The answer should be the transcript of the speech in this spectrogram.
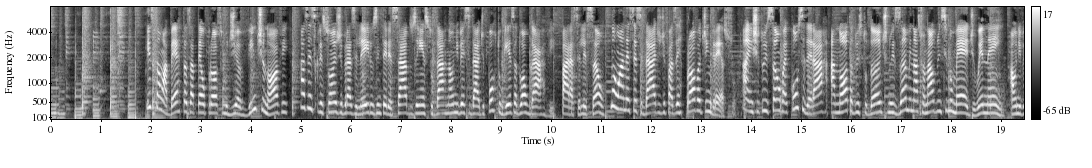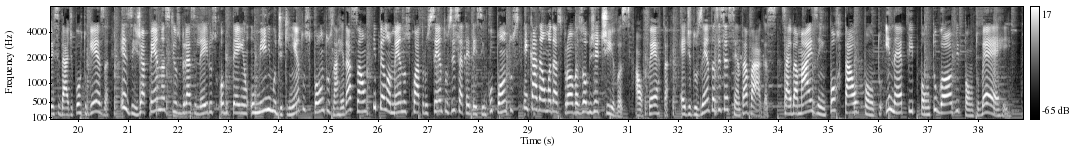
Thank you. Estão abertas até o próximo dia 29 as inscrições de brasileiros interessados em estudar na Universidade Portuguesa do Algarve. Para a seleção, não há necessidade de fazer prova de ingresso. A instituição vai considerar a nota do estudante no Exame Nacional do Ensino Médio, Enem. A Universidade Portuguesa exige apenas que os brasileiros obtenham um mínimo de 500 pontos na redação e pelo menos 475 pontos em cada uma das provas objetivas. A oferta é de 260 vagas. Saiba mais em portal.inep.gov.br.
